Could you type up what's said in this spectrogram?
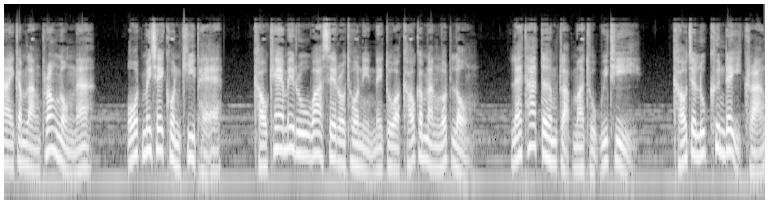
นายกำลังพร่องลงนะ โอ๊ตไม่ใช่คนขี้แพ้ เขาแค่ไม่รู้ว่าเซโรโทนินในตัวเขากำลังลดลง และถ้าเติมกลับมาถูกวิธี เขาจะลุกขึ้นได้อีกครั้ง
